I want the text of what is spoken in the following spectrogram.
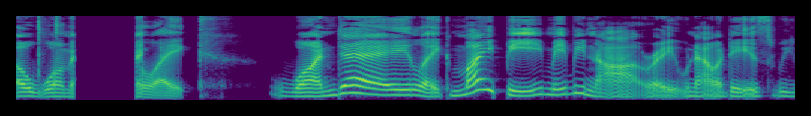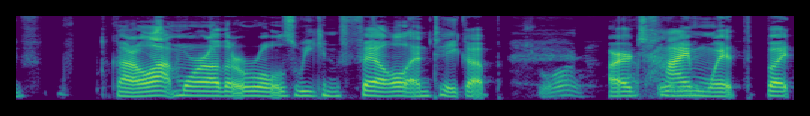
a woman like one day like might be, maybe not, right? Nowadays we've got a lot more other roles we can fill and take up sure, our absolutely. time with, but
